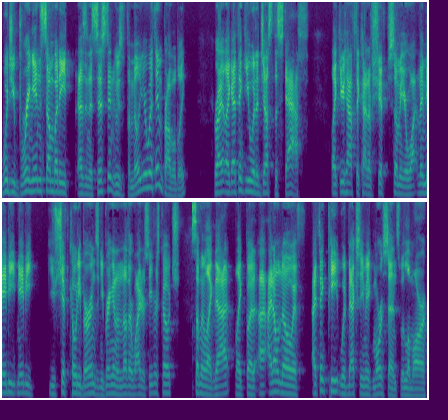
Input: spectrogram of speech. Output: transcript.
Would you bring in somebody as an assistant who's familiar with him? Probably right? Like I think you would adjust the staff. Like you'd have to kind of shift some of your like maybe maybe you shift Kodi Burns and you bring in another wide receivers coach, something like that. Like, but I, I don't know if I think Pete would actually make more sense with Lamar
